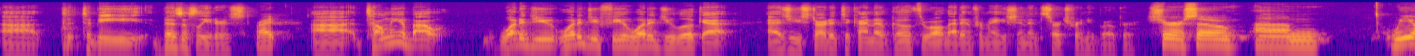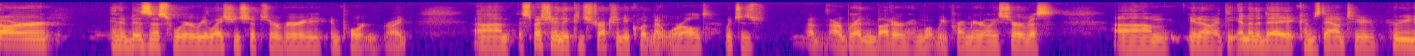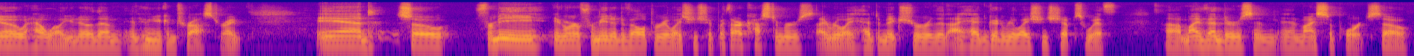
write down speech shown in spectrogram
uh, to, to be business leaders. right. Uh, tell me about what did you what did you feel? What did you look at as you started to kind of go through all that information and search for a new broker? Sure. So um, we are in a business where relationships are very important, right? Um, especially in the construction equipment world, which is uh, our bread and butter and what we primarily service. Um, you know, at the end of the day, it comes down to who you know and how well you know them and who you can trust, right? And so for me, in order for me to develop a relationship with our customers, I really had to make sure that I had good relationships with uh, my vendors and, and my support. So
